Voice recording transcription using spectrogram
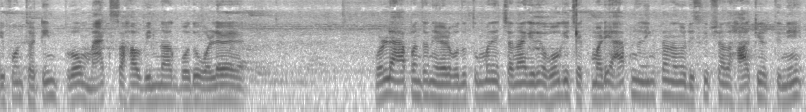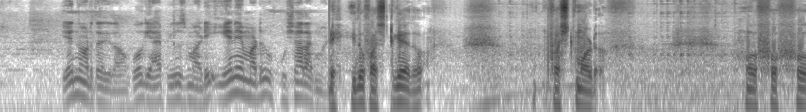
iPhone thirteen pro max ಸಹ ವಿನ್ ಆಗ್ಬೋದು. ಒಳ್ಳೆ ಒಳ್ಳೆ ಆ್ಯಪ್ ಅಂತಲೇ ಹೇಳ್ಬೋದು. ತುಂಬಾ ಚೆನ್ನಾಗಿದೆ. ಹೋಗಿ ಚೆಕ್ ಮಾಡಿ. ಆ್ಯಪ್ನ ಲಿಂಕ್ನ ನಾನು ಡಿಸ್ಕ್ರಿಪ್ಷನಲ್ಲಿ ಹಾಕಿರ್ತೀನಿ. ಏನು ನೋಡ್ತಾ ಇದ್ದೀರಾ? ಹೋಗಿ ಆ್ಯಪ್ ಯೂಸ್ ಮಾಡಿ. ಏನೇ ಮಾಡಿದ್ರು ಹುಷಾರಾಗಿ ಮಾಡಿ. ಇದು ಫಸ್ಟ್ಗೆ ಅದು ಫಸ್ಟ್ ಮಾಡು ಓಹೋ.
